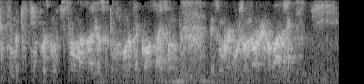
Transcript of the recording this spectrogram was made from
Entiendo que el tiempo es muchísimo más valioso que ninguna otra cosa, es un, es un recurso no renovable y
